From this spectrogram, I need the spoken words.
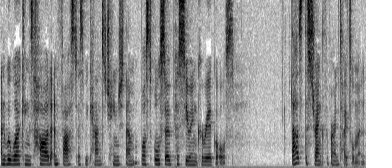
and we're working as hard and fast as we can to change them, whilst also pursuing career goals. That's the strength of our entitlement.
